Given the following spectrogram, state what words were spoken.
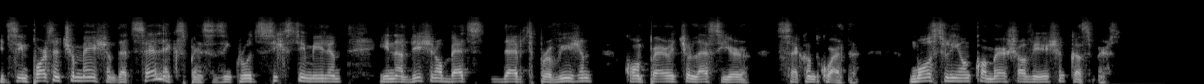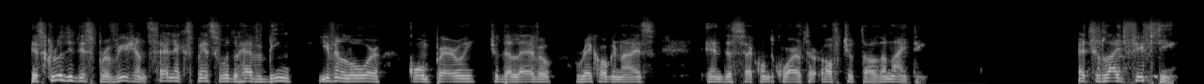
It's important to mention that selling expenses include 60 million in additional bad debt provision compared to last year second quarter, mostly on commercial aviation customers. Excluding this provision, selling expense would have been even lower comparing to the level recognized in the second quarter of 2019. At slide 15,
